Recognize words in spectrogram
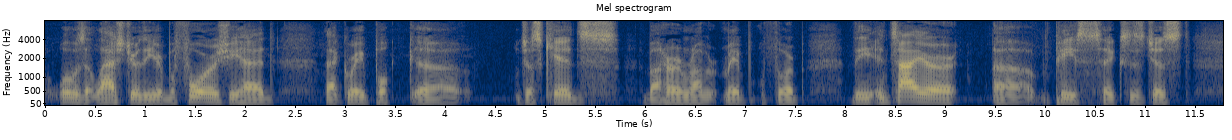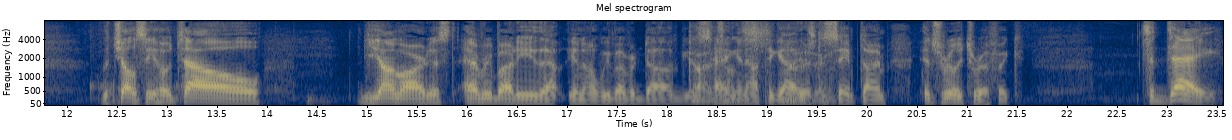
what was it, last year, the year before, she had that great book, uh, Just Kids, about her and Robert Mapplethorpe. The entire uh, piece, Six, is just the Chelsea Hotel, young artist, everybody that you know we've ever dug God, is hanging out together at the same time. It's really terrific. Today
